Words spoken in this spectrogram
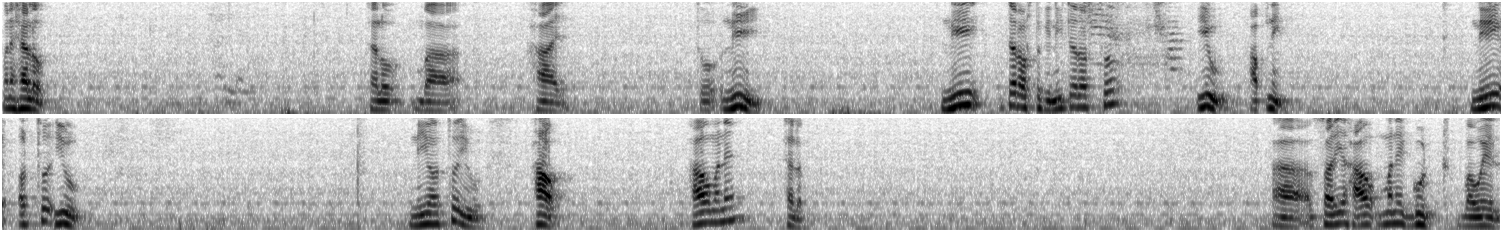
মানে হ্যালো হ্যালো বা হাই তো নি। নি অর্থ কি? নিটার অর্থ ইউ আপনি। নি অর্থ ইউ নি অর্থ ইউ হাও হাও মানে হ্যালো সরি হাও মানে গুড বা ওয়েল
